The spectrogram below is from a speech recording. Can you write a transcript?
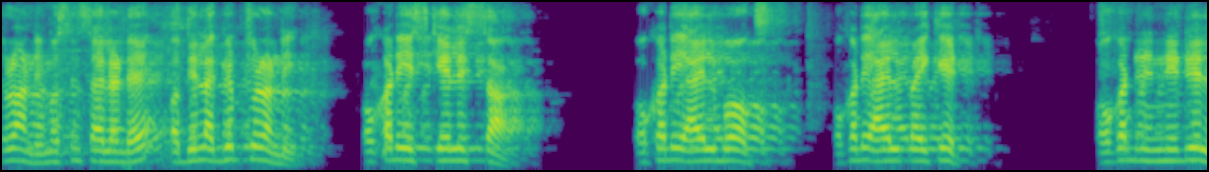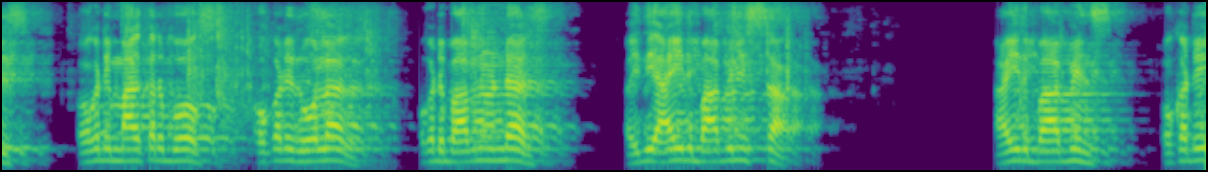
చూడండి మషిన్ సైలెంట్ దీనిలో గిఫ్ట్ చూడండి. ఒకటి స్కేల్ ఇస్తా. ఒకటి ఆయిల్ బాక్స్. ఒకటి ఆయిల్ ప్యాకెట్. ఒకటి నిడిల్స్ ఒకటి మార్కర్ బాక్స్ ఒకటి రోలర్ ఒకటి బాబిన్ ఉండర్స్ ఇది ఐదు బాబిన్ ఇస్తా. ఐదు బాబిన్స్ ఒకటి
